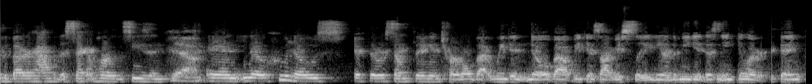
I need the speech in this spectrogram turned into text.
for the better half of the second part of the season. Yeah. And you know, who knows if there was something internal that we didn't know about because obviously you know the media doesn't need to know everything.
